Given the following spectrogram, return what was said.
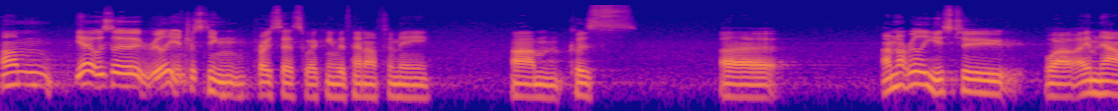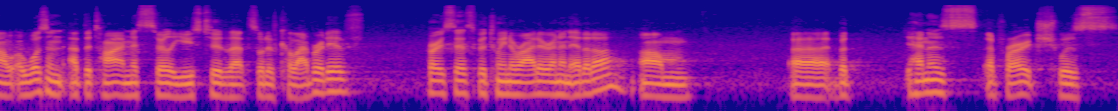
Um, yeah, it was a really interesting process working with Hannah for me because um, uh, I'm not really used to, well, I am now, I wasn't at the time necessarily used to that sort of collaborative process between a writer and an editor. Um, uh, but Hannah's approach was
